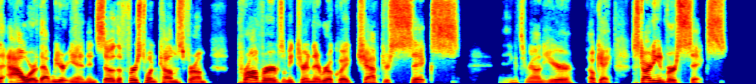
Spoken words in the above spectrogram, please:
the hour that we are in. And so the first one comes from Proverbs. Let me turn there real quick. Chapter six. I think it's around here. Okay. Starting in verse six.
